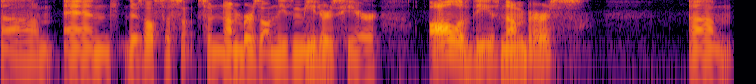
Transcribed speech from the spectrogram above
Um, and there's also some, some numbers on these meters here. All of these numbers um,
